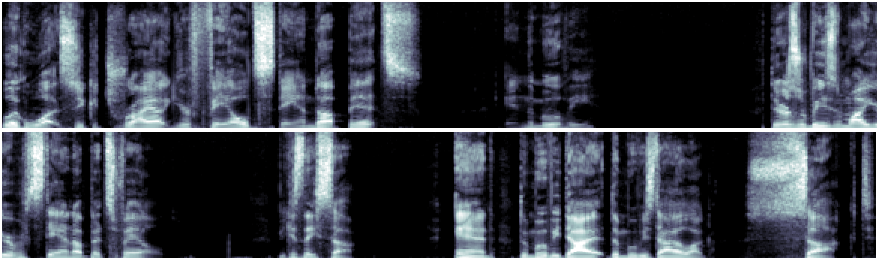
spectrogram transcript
Like what? So you could try out your failed stand-up bits in the movie. There's a reason why your stand-up bits failed, because they suck, and the movie di- the movie's dialogue sucked.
